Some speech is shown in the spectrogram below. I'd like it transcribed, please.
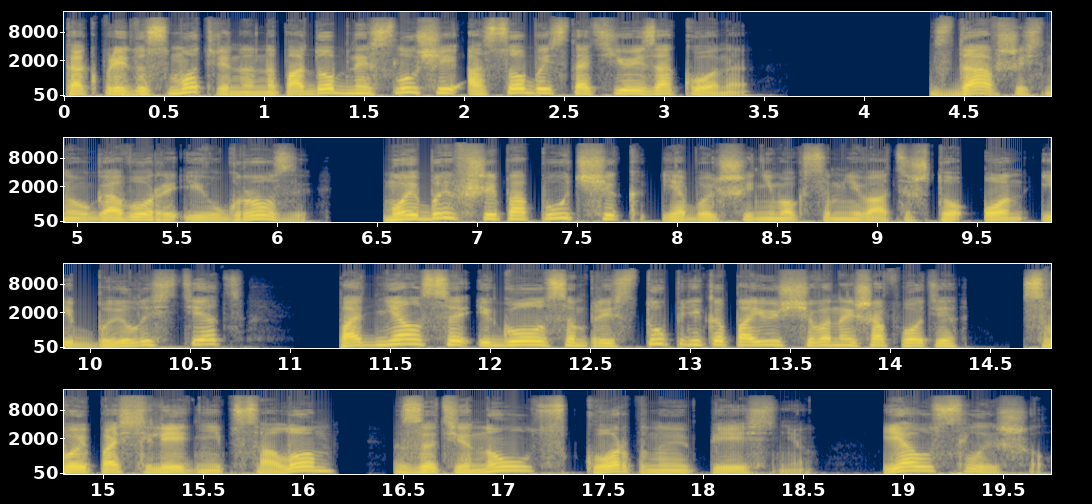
как предусмотрено на подобный случай особой статьей закона». Сдавшись на уговоры и угрозы, мой бывший попутчик, я больше не мог сомневаться, что он и был истец, поднялся и голосом преступника, поющего на эшафоте, свой последний псалом затянул скорбную песню. Я услышал.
